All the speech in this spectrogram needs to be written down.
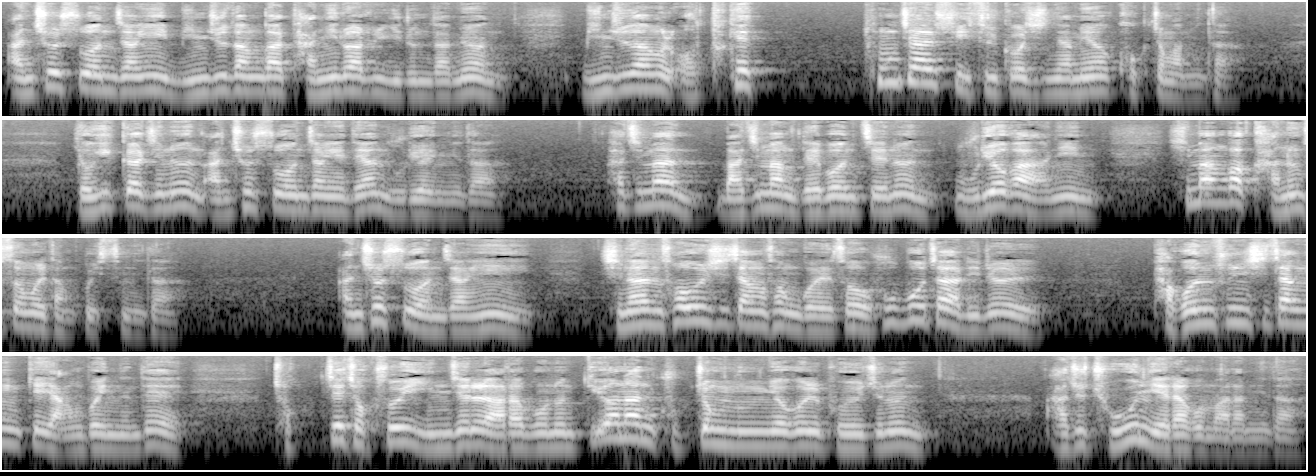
안철수 원장이 민주당과 단일화를 이룬다면 민주당을 어떻게 통제할 수 있을 것이냐며 걱정합니다. 여기까지는 안철수 원장에 대한 우려입니다. 하지만 마지막 네 번째는 우려가 아닌 희망과 가능성을 담고 있습니다. 안철수 원장이 지난 서울시장 선거에서 후보 자리를 박원순 시장님께 양보했는데 적재적소의 인재를 알아보는 뛰어난 국정 능력을 보여주는 아주 좋은 예라고 말합니다.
